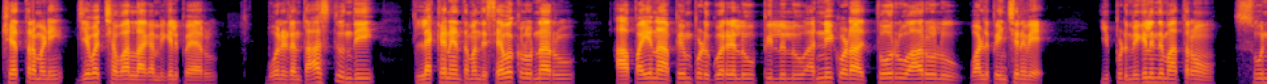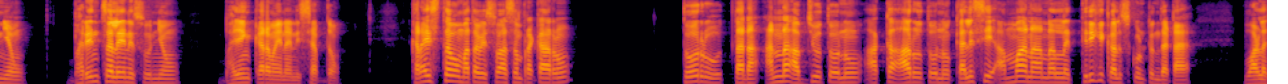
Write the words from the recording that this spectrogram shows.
క్షేత్రమణి జీవచ్ఛవాల్లాగా మిగిలిపోయారు. బోలెడంత ఆస్తి ఉంది లెక్కనేంతమంది సేవకులున్నారు ఆ పైన పెంపుడు గొర్రెలు పిల్లులు అన్నీ కూడా తోరు ఆరులు వాళ్ళు పెంచినవే. ఇప్పుడు మిగిలింది మాత్రం శూన్యం భరించలేని శూన్యం భయంకరమైన నిశ్శబ్దం. క్రైస్తవ మత విశ్వాసం ప్రకారం తోరు తన అన్న అబ్జుతోనూ అక్క ఆరుతోనూ కలిసి అమ్మా నాన్నల్ని తిరిగి కలుసుకుంటుందట వాళ్ళ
